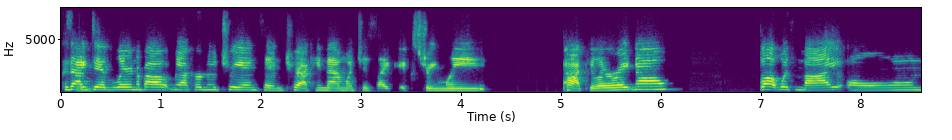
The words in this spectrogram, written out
because mm-hmm. i did learn about macronutrients and tracking them which is like extremely popular right now but with my own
